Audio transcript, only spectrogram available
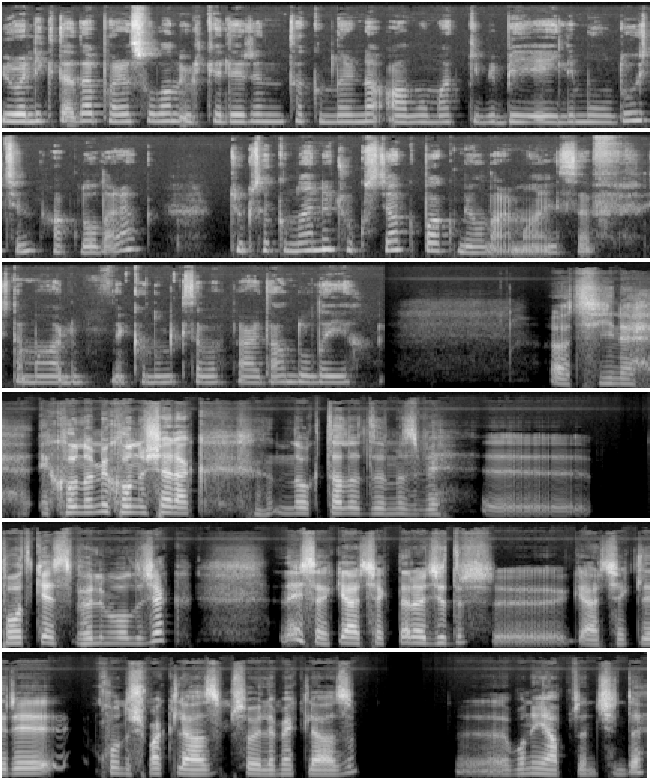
Euroleague'de de parası olan ülkelerin takımlarını almamak gibi bir eğilim olduğu için haklı olarak Türk takımlarına çok sıcak bakmıyorlar maalesef. İşte malum ekonomik sebeplerden dolayı. Evet, yine ekonomi konuşarak noktaladığımız bir, podcast bölümü olacak. Neyse, gerçekler acıdır. Gerçekleri konuşmak lazım, söylemek lazım. Bunu yaptığın için de,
